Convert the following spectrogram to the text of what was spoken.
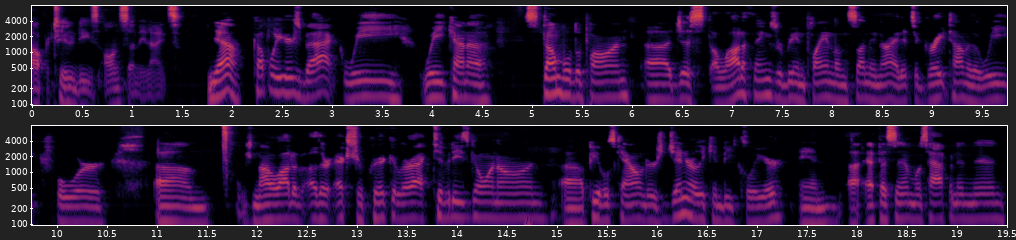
opportunities on Sunday nights. Yeah, a couple years back, we we kind of stumbled upon uh, just a lot of things were being planned on Sunday night. It's a great time of the week for um, there's not a lot of other extracurricular activities going on. Uh, people's calendars generally can be clear, and uh, FSM was happening then.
